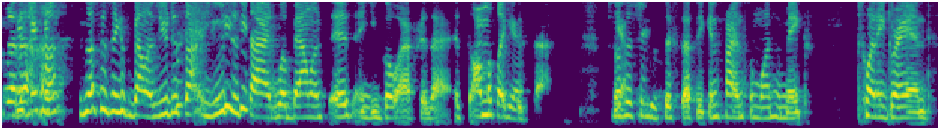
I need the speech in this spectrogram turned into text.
But uh, there's no such thing as balance. You decide you decide what balance is, and you go after that. It's almost like yeah. success. There's no yeah. such thing as success. You can find someone who makes 20 grand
